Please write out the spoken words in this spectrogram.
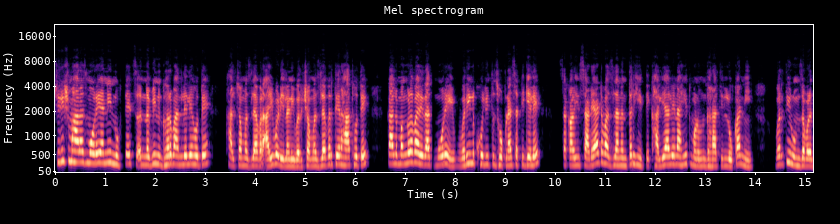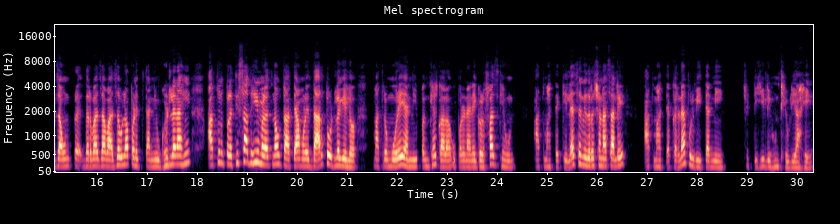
शिरीष महाराज मोरे यांनी नुकतेच नवीन घर बांधलेले होते. खालच्या मजल्यावर आई वडील आणि वरच्या मजल्यावर ते राहत होते. काल मंगळवारी रात मोरे वरील खोलीत झोपण्यासाठी गेले. सकाळी साडेआठ वाजल्यानंतरही ते खाली आले नाहीत म्हणून घरातील लोकांनी वरती रूमजवळ जाऊन प्र दरवाजा वाजवला पण त्यांनी उघडलं नाही. आतून प्रतिसादही मिळत नव्हता त्यामुळे दार तोडलं गेलं. मात्र मोरे यांनी पंख्याला उपरण्याने गळफास घेऊन आत्महत्या केल्याचं निदर्शनास आले. आत्महत्या करण्यापूर्वी त्यांनी चिठ्ठीही लिहून ठेवली आहे.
